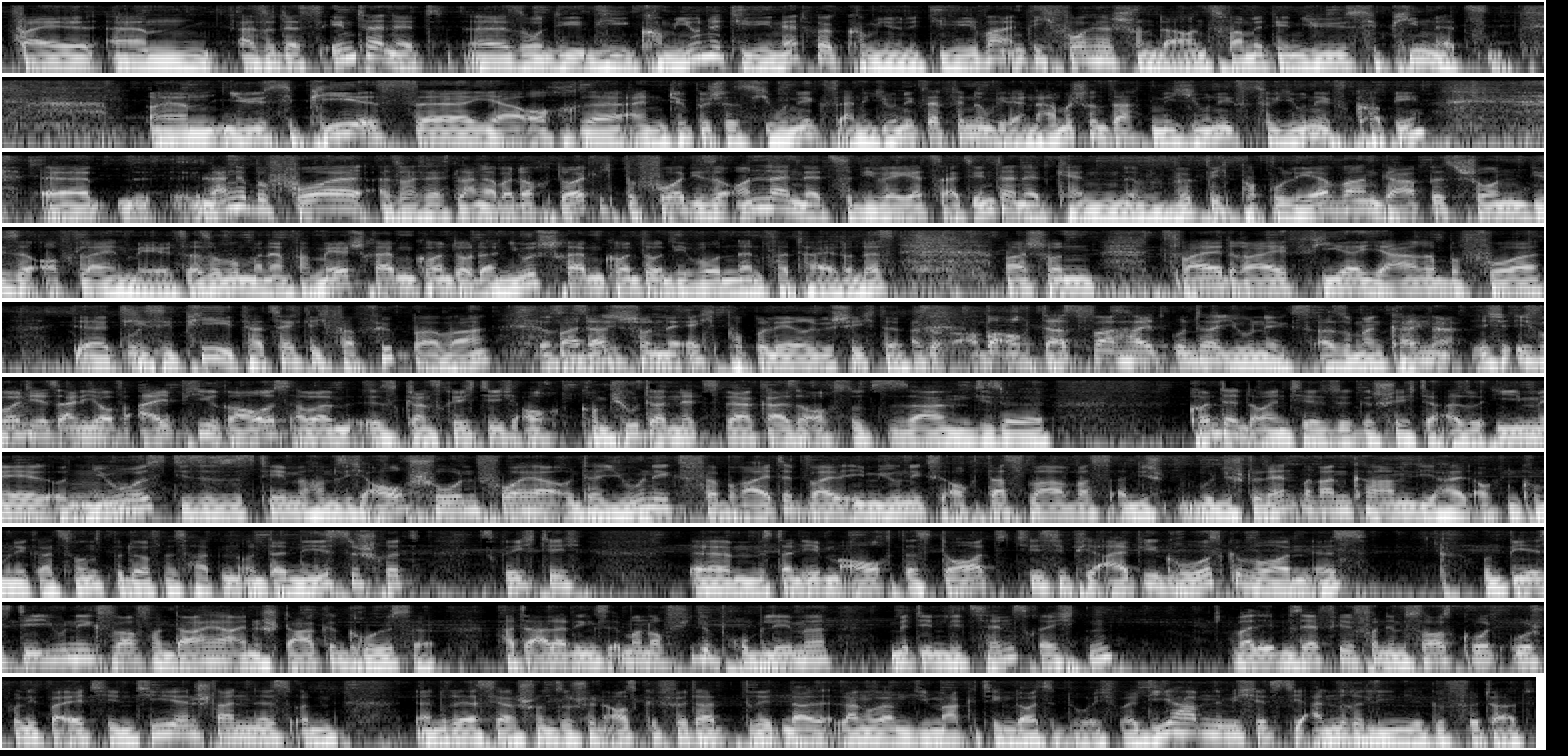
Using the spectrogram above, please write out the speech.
weil ähm, also das Internet, äh, so die die Community, die Network Community, die war eigentlich vorher schon da und zwar mit den UCP-Netzen. Ähm, UCP ist äh, ja auch äh, ein typisches Unix, eine Unix-Erfindung, wie der Name schon sagt, nämlich Unix to Unix-Copy. Äh, lange bevor, also was heißt lange, aber doch deutlich bevor diese Online-Netze, die wir jetzt als Internet kennen, wirklich populär waren, gab es schon diese Offline-Mails, also wo man einfach Mail schreiben konnte oder News schreiben konnte und die wurden dann verteilt. Und das war schon zwei, drei, vier Jahre bevor äh, TCP tatsächlich verfügbar war, Das war das richtig. schon eine echt populäre Geschichte. Also, aber auch das war halt unter Unix. Also man kann, ich, ich wollte jetzt eigentlich auf IP raus, aber ist ganz richtig, auch Computernetzwerke, also auch sozusagen diese contentorientierte Geschichte, also E-Mail und News, diese Systeme haben sich auch schon vorher unter Unix verbreitet, weil eben Unix auch das war, was an die, wo die Studenten rankamen, die halt auch ein Kommunikationsbedürfnis hatten. Und der nächste Schritt ist richtig, ähm, ist dann eben auch, dass dort TCP/IP groß geworden ist. Und BSD Unix war von daher eine starke Größe, hatte allerdings immer noch viele Probleme mit den Lizenzrechten, weil eben sehr viel von dem Source Code ursprünglich bei AT&T entstanden ist und der Andreas ja schon so schön ausgeführt hat, drehten da langsam die Marketingleute durch, weil die haben nämlich jetzt die andere Linie gefüttert.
